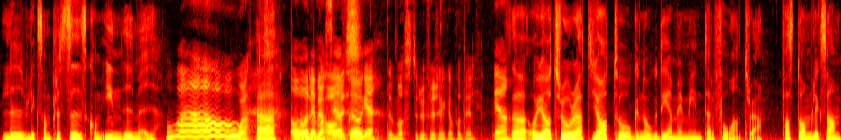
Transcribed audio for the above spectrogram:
Liv liksom precis kom in i mig. Wow! What? Ja. Nu det måste jag avis. fråga. Det måste du försöka få till. Ja. Så, och jag tror att jag tog nog det med min telefon tror jag. Fast de liksom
